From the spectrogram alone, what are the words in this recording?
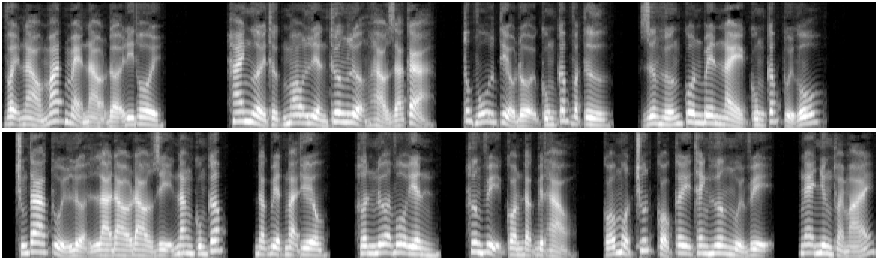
vậy nào mát mẻ nào đợi đi thôi. Hai người thực mau liền thương lượng hảo giá cả, Túc Vũ tiểu đội cung cấp vật tư, Dương hướng côn bên này cung cấp tuổi gỗ. Chúng ta tuổi lửa là đào đào dị năng cung cấp, đặc biệt mại thiêu, hơn nữa vô yên, hương vị còn đặc biệt hảo, có một chút cỏ cây thanh hương mùi vị, nghe nhưng thoải mái.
